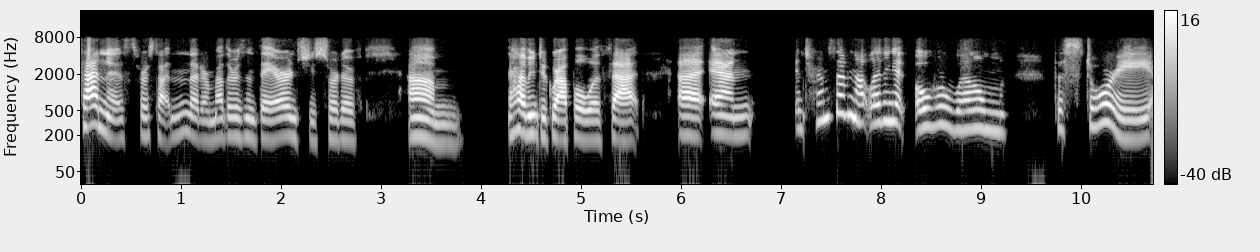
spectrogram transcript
sadness for Sutton that her mother isn't there, and she's sort of um, having to grapple with that. Uh, and in terms of not letting it overwhelm the story,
